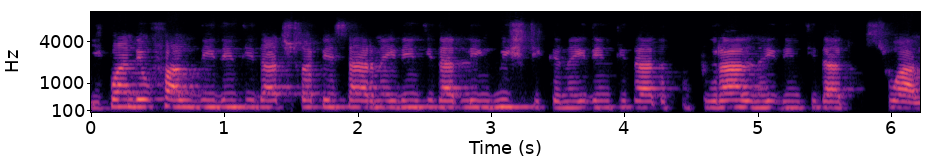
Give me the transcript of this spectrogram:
E quando eu falo de identidade, estou a pensar na identidade linguística, na identidade cultural, na identidade pessoal,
